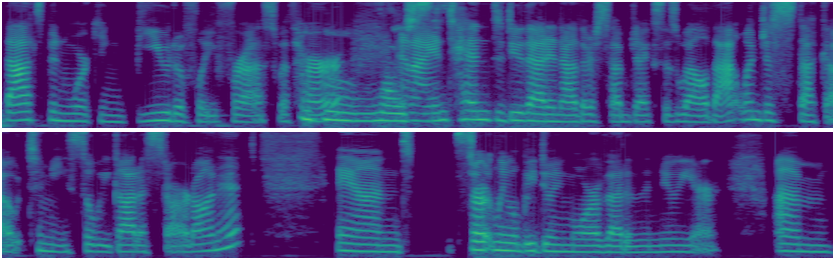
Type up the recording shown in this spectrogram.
That's been working beautifully for us with her. Mm-hmm, nice. And I intend to do that in other subjects as well. That one just stuck out to me. So we got to start on it. And certainly we'll be doing more of that in the new year. Um,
